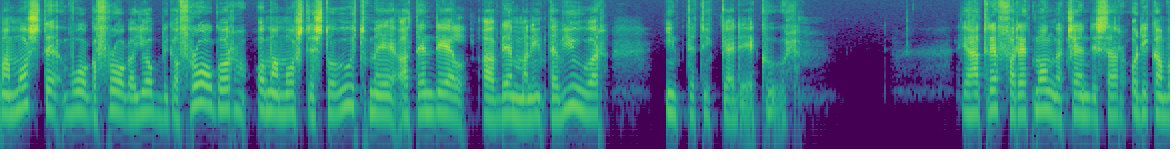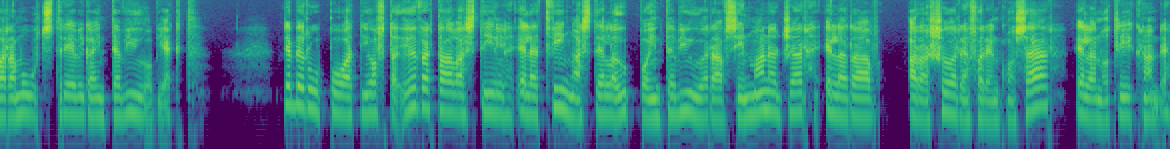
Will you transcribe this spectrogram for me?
Man måste våga fråga jobbiga frågor och man måste stå ut med att en del av dem man intervjuar inte tycker det är kul. Jag har träffat rätt många kändisar och de kan vara motsträviga intervjuobjekt. Det beror på att de ofta övertalas till eller tvingas ställa upp på intervjuer av sin manager eller av arrangören för en konsert eller något liknande.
